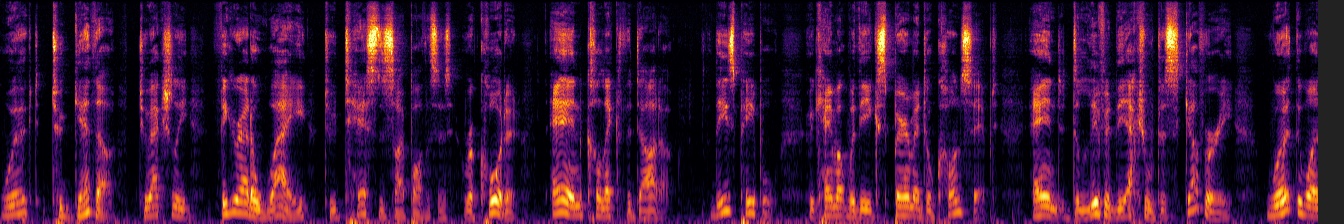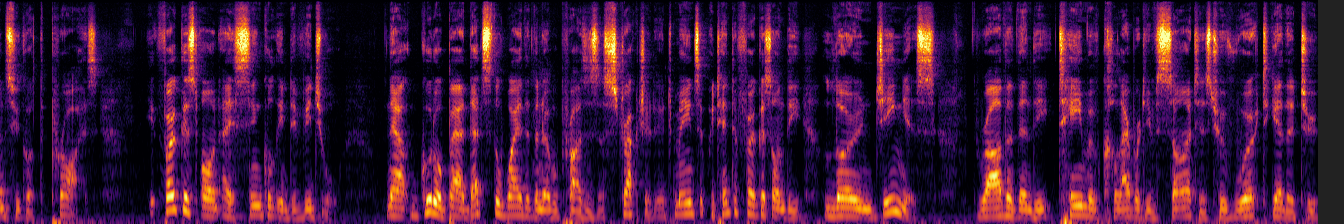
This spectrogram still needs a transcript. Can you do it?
worked together to actually figure out a way to test this hypothesis, record it, and collect the data. These people who came up with the experimental concept and delivered the actual discovery weren't the ones who got the prize. It focused on a single individual. Now, good or bad, that's the way that the Nobel Prizes are structured. It means that we tend to focus on the lone genius rather than the team of collaborative scientists who've worked together to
